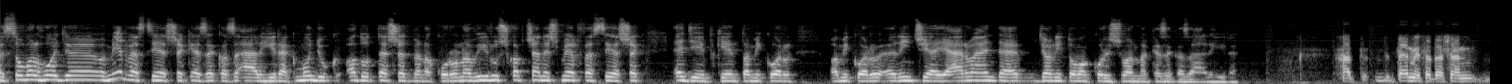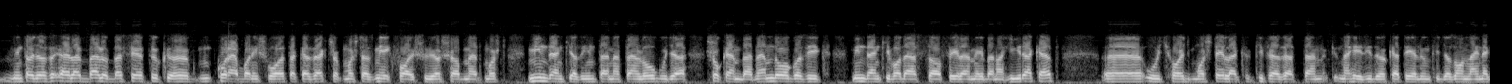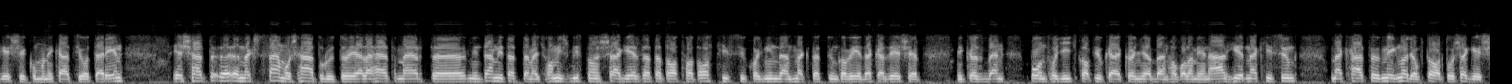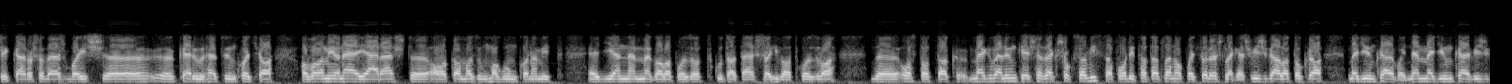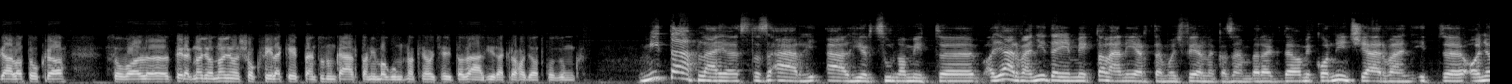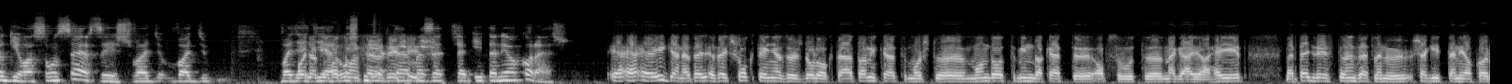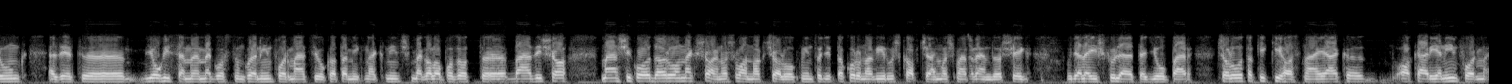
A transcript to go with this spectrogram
Szóval, hogy miért veszélyesek ezek az álhírek, mondjuk adott esetben a koronavírus kapcsán, és miért veszélyesek egyébként, amikor, amikor nincs ilyen járvány, de gyanítom, akkor is vannak ezek az álhírek. Hát természetesen, mint ahogy az előbb, előbb beszéltük, korábban is voltak ezek, csak most ez még fajsúlyosabb, mert most mindenki az interneten lóg, ugye sok ember nem dolgozik, mindenki vadásza a félelmében a híreket, úgyhogy most tényleg kifejezetten nehéz időket élünk így az online egészségkommunikáció terén és hát ennek számos hátulütője lehet, mert mint említettem, egy hamis biztonságérzetet adhat, azt hiszük, hogy mindent megtettünk a védekezésért, miközben pont, hogy így kapjuk el könnyebben, ha valamilyen álhírnek hiszünk, meg hát még nagyobb tartós egészségkárosodásba is kerülhetünk, hogyha ha valamilyen eljárást alkalmazunk magunkon, amit egy ilyen nem megalapozott kutatásra hivatkozva osztottak meg velünk, és ezek sokszor visszafordíthatatlanok, vagy fölösleges vizsgálatokra megyünk el, vagy nem megyünk el vizsgálatokra, Szóval tényleg nagyon-nagyon sokféleképpen tudunk ártani magunknak, hogyha itt az álhírekre hagyatkozunk. Mi táplálja ezt az álhír cunamit? A járvány idején még talán értem, hogy félnek az emberek, de amikor nincs járvány, itt anyagi haszonszerzés, vagy, vagy, vagy egy ilyen rossz értelmezett segíteni akarás? E, e, igen, ez egy, ez egy sok tényezős dolog, tehát amiket most mondott, mind a kettő abszolút megállja a helyét, mert egyrészt önzetlenül segíteni akarunk, ezért jó hiszemben megosztunk olyan információkat, amiknek nincs megalapozott bázisa, másik oldalról meg sajnos vannak csalók, mint hogy itt a koronavírus kapcsán most már a rendőrség ugye le is fülelt egy jó pár csalót, akik kihasználják akár ilyen inform,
